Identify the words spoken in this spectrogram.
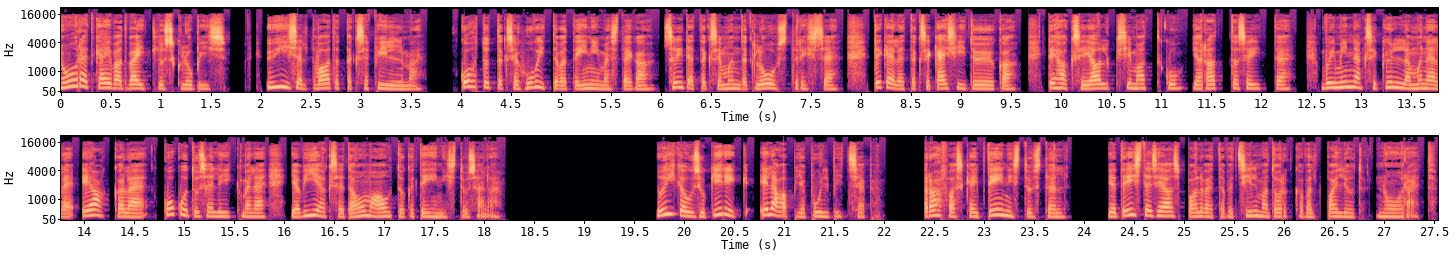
noored käivad väitlusklubis, ühiselt vaadatakse filme, kohtutakse huvitavate inimestega, sõidetakse mõnda kloostrisse, tegeletakse käsitööga, tehakse jalgsi matku ja rattasõite või minnakse külla mõnele eakale koguduse liikmele ja viiakse ta oma autoga teenistusele õigeusu kirik elab ja pulbitseb. rahvas käib teenistustel ja teiste seas palvetavad silmatorkavalt paljud noored.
